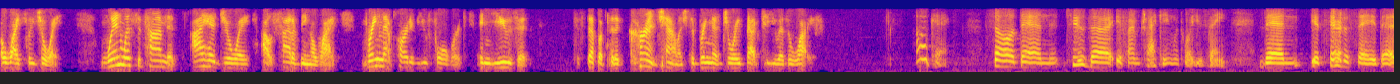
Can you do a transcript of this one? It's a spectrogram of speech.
a wifely joy? When was the time that I had joy outside of being a wife? Bring that part of you forward and use it to step up to the current challenge to bring that joy back to you as a wife. Okay. So then, to the, if I'm tracking with what you're saying, then it's fair to say that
